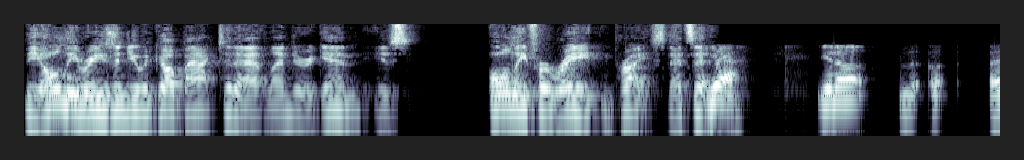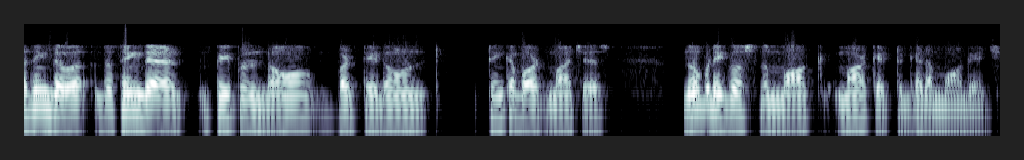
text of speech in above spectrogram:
the only reason you would go back to that lender again is only for rate and price. That's it. Yeah, you know, uh, I think the the thing that people know but they don't think about much is nobody goes to the market to get a mortgage,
